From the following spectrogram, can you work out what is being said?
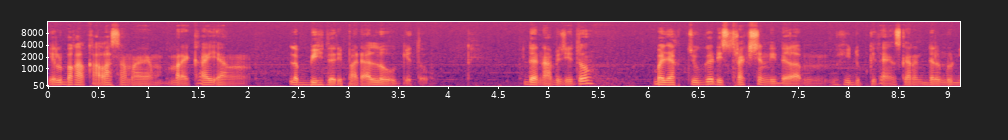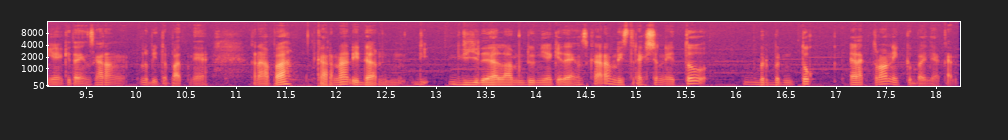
ya lo bakal kalah sama yang mereka yang lebih daripada lo gitu. Dan habis itu banyak juga distraction di dalam hidup kita yang sekarang, di dalam dunia kita yang sekarang lebih tepatnya. Kenapa? Karena di dalam di, di dalam dunia kita yang sekarang distraction itu berbentuk elektronik kebanyakan.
